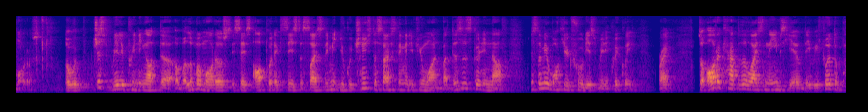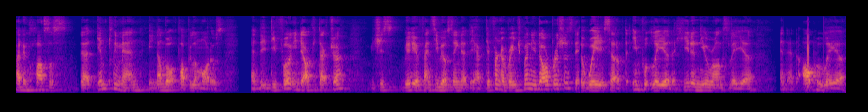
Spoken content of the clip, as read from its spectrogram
models. So we're just really printing out the available models. It says output exceeds the size limit. You could change the size limit if you want, but this is good enough. Just let me walk you through this really quickly, right? So all the capitalized names here, they refer to Python classes that implement a number of popular models. And they differ in the architecture, which is really a fancy way of saying that they have different arrangement in the operations. The way they set up the input layer, the hidden neurons layer, and then the output layer,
